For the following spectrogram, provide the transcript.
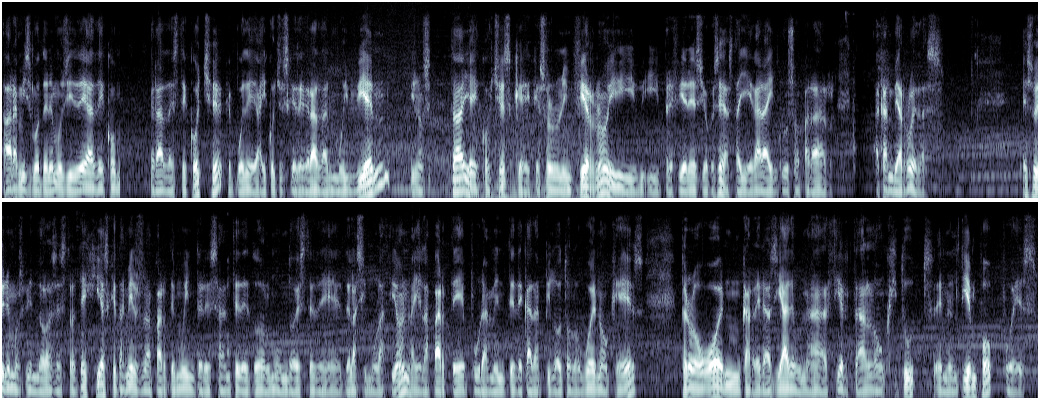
ahora mismo tenemos idea de cómo degrada este coche, que puede, hay coches que degradan muy bien y no se nota, y hay coches que, que son un infierno y, prefieres, yo que sé, hasta llegar a incluso a parar a cambiar ruedas. Eso iremos viendo las estrategias, que también es una parte muy interesante de todo el mundo este de, de la simulación. Hay la parte puramente de cada piloto, lo bueno que es, pero luego en carreras ya de una cierta longitud en el tiempo, pues,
